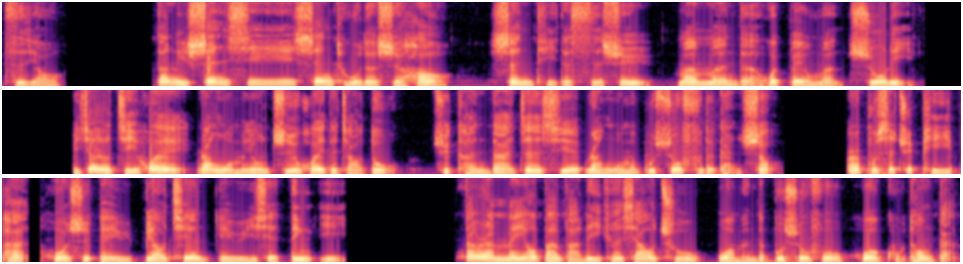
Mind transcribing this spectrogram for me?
自由。当你深吸深吐的时候，身体的思绪慢慢的会被我们梳理，比较有机会让我们用智慧的角度。去看待这些让我们不舒服的感受，而不是去批判或是给予标签、给予一些定义。当然没有办法立刻消除我们的不舒服或苦痛感，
